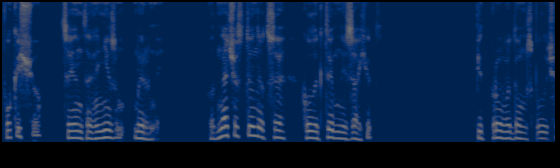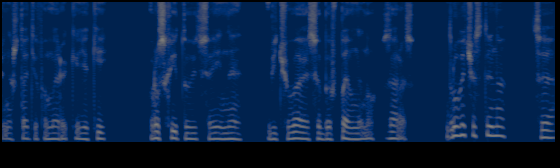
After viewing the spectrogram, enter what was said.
Поки що цей антагонізм мирний. Одна частина це колективний захід під проводом Сполучених Штатів Америки, який розхитується і не відчуває себе впевнено зараз. Друга частина це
